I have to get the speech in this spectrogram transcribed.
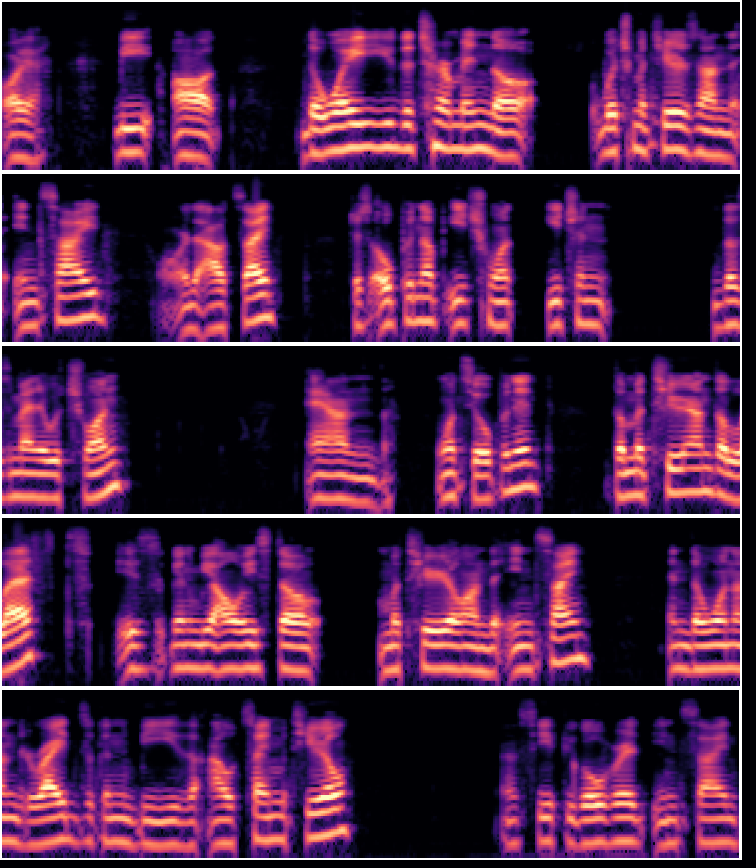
oh yeah be uh the way you determine the which material is on the inside or the outside. Just open up each one each and doesn't matter which one. And once you open it the material on the left is going to be always the material on the inside and the one on the right is going to be the outside material. And see if you go over it inside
